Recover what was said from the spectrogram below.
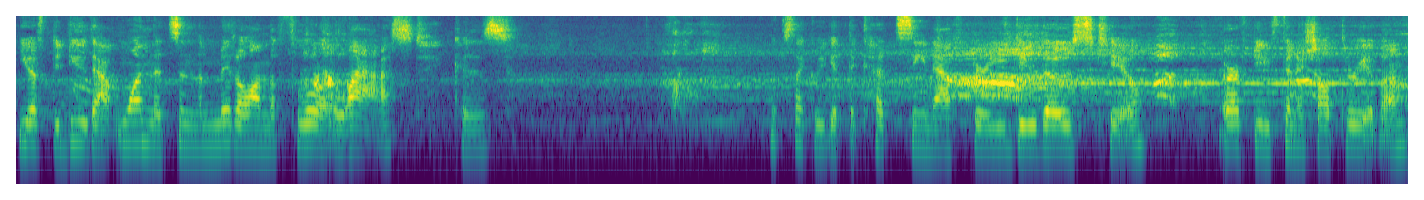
you have to do that one that's in the middle on the floor last, because looks like we get the cutscene after you do those two, or after you finish all three of them.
